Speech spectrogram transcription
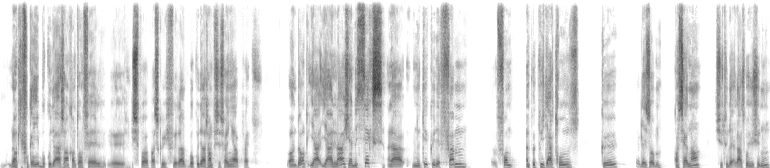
Donc, il faut gagner beaucoup d'argent quand on fait le sport parce qu'il faudra beaucoup d'argent pour se soigner après. donc, il y a, y a l'âge, il y a le sexe. On a noté que les femmes font un peu plus d'arthrose que les hommes concernant surtout l'arthrose du genou.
